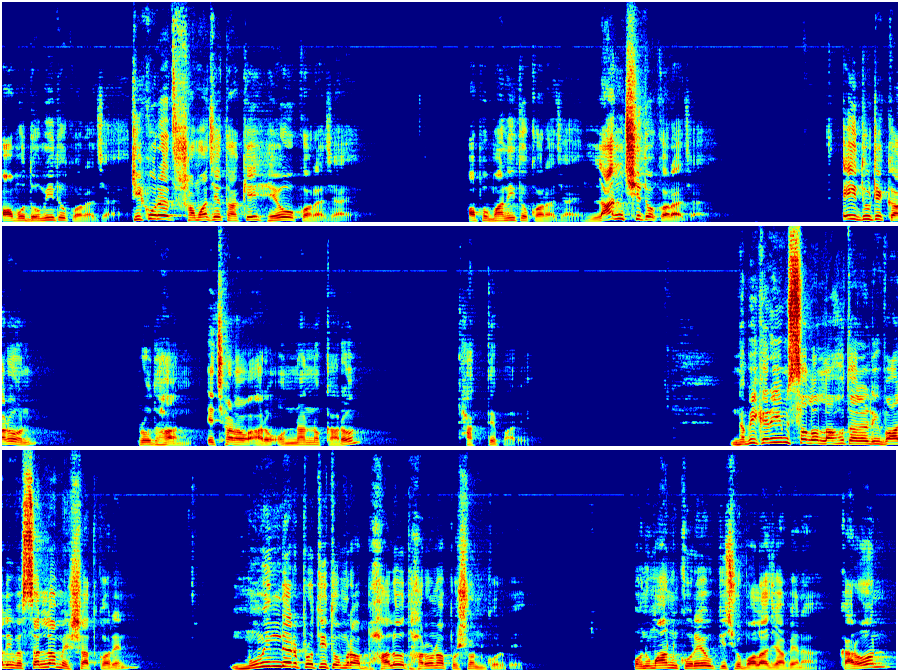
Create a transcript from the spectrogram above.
অবদমিত করা যায়? কি করে সমাজে তাকে হেয় করা যায়? অপমানিত করা যায়? লাঞ্ছিত করা যায়? এই দুটি কারণ প্রধান। এছাড়াও আরও অন্যান্য কারণ থাকতে পারে। নবী করিম সাল্লাহ তালী ওসাল্লাম ইরশাদ করেন, মুমিনদের প্রতি তোমরা ভালো ধারণা পোষণ করবে। অনুমান করেও কিছু বলা যাবে না। কারণ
